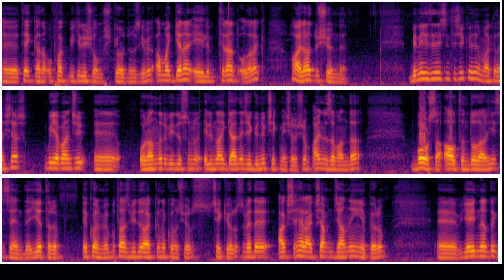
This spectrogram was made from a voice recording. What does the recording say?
Ee, tekrardan ufak bir giriş olmuş gördüğünüz gibi. Ama genel eğilim trend olarak hala düş yönde. Beni izlediğiniz için teşekkür ederim arkadaşlar. Bu yabancı e, oranları videosunu elimden geldiğince günlük çekmeye çalışıyorum. Aynı zamanda borsa, altın, dolar, hisse senedi, yatırım, ekonomi bu tarz videolar hakkında konuşuyoruz, çekiyoruz ve de akş- her akşam canlı yayın yapıyorum. Ee, yayınları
